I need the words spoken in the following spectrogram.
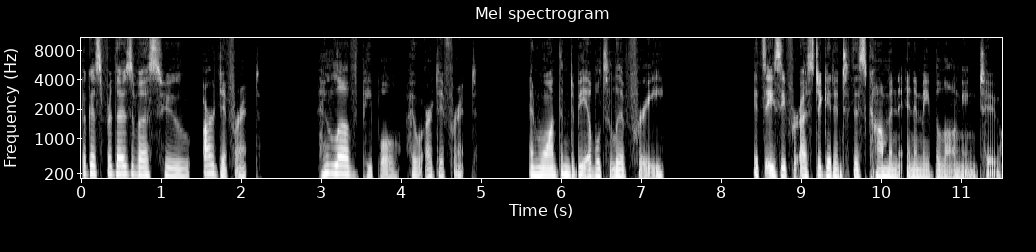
Because for those of us who are different, who love people who are different, and want them to be able to live free, it's easy for us to get into this common enemy belonging too.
